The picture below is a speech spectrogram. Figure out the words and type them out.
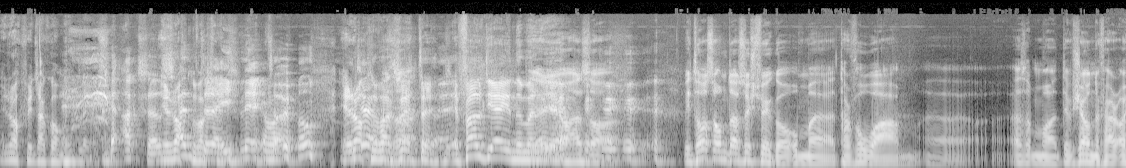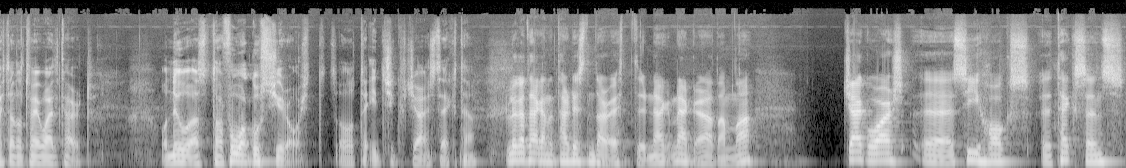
i rock vi tar kom och blir. Axel, jag rockar vi tar. I rock vi tar inte. Jag följde jag inne men ja alltså. Vi tar oss om det sist vi går om tar få alltså om divisionen för 8 eller 2 wildcard. Och nu alltså tar få augusti rätt och ta inte för Giants direkt här. Lucka tagen tar distan där efter när när att amna Jaguars, uh, Seahawks, uh, Texans,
